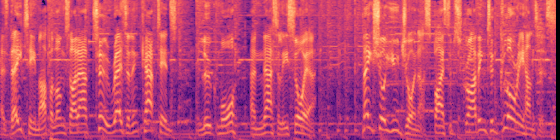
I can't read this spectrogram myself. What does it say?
as they team up alongside our two resident captains, Luke Moore and Natalie Sawyer. Make sure you join us by subscribing to Glory Hunters.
